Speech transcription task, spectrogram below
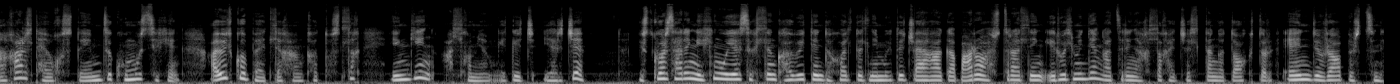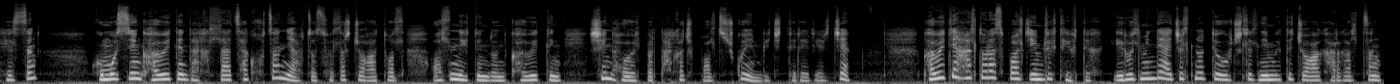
анхаарал тавих ёстой эмзэг хүмүүсийн аюулгүй байдлыг хангахад туслах энгийн алхам юм гэж ярьжээ. 9-р сарын ихэнх үеэс эхлэн ковидын тохиолдол нэмэгдэж байгааг баруун Австралийн эрүүл мэндийн газрын ахлах ажилтан доктор Энди Робертсон хэлсэн. Хүмүүсийн ковидын дархлаа цаг хугацааны явцад суларч байгаа тул олон нийтийн дунд ковидын шинэ хувилбар тархаж болзошгүй юм гэж тэрээр ярьжээ. Ковидын халдвараас болж эмнэлэгт хэвтэх, эрүүл мэндийн ажилтнуудын өвчлөл нэмэгдэж байгааг харгалзан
